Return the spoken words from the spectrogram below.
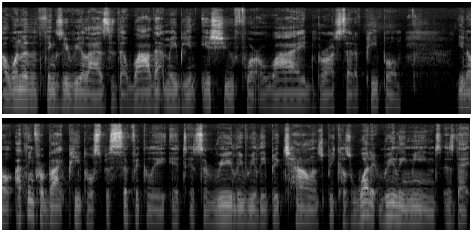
uh, one of the things we realize is that while that may be an issue for a wide, broad set of people, you know, I think for black people specifically, it's it's a really, really big challenge because what it really means is that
